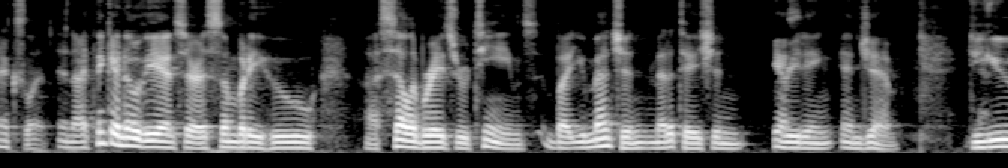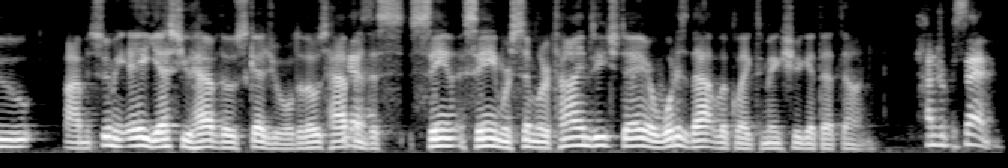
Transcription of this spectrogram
Excellent, and I think I know the answer as somebody who uh, celebrates routines. But you mentioned meditation, yes. reading, and gym. Do you? I'm assuming a yes, you have those scheduled. Do those happen yes. at the same same or similar times each day, or what does that look like to make sure you get that done? Hundred percent.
